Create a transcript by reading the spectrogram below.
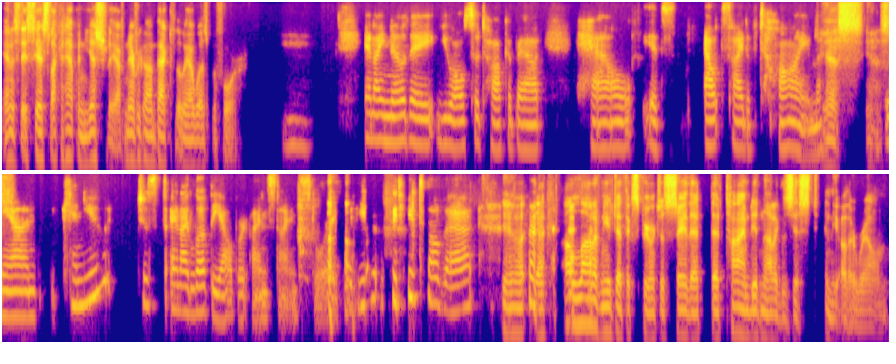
and as they say it's like it happened yesterday. I've never gone back to the way i was before. Mm. and i know they you also talk about how it's outside of time. Yes, yes. And can you just and I love the Albert Einstein story. could you could you tell that? Yeah, yeah. A lot of near-death experiences say that that time did not exist in the other realm.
